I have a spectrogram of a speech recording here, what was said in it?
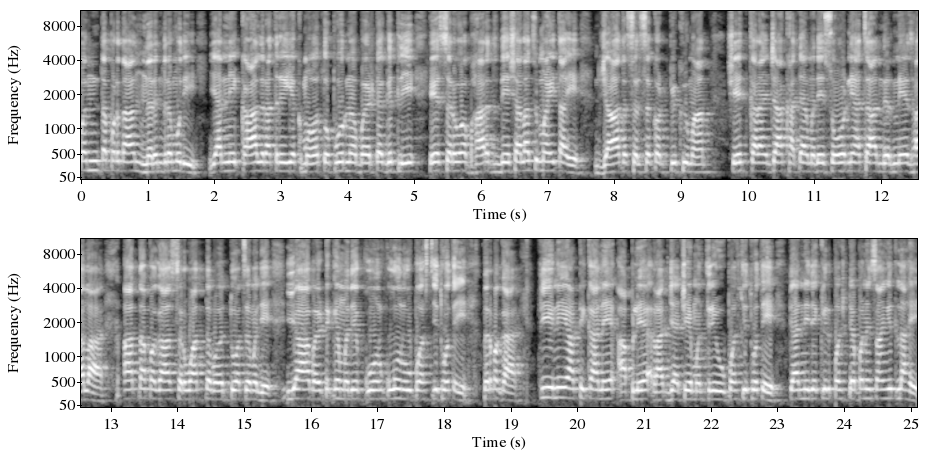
पंतप्रधान नरेंद्र मोदी यांनी काल रात्री एक महत्त्वपूर्ण बैठक घेतली. हे सर्व भारत देशालाच माहीत आहे. ज्यात सरसकट पीक विमा शेतकऱ्यांच्या खात्यामध्ये सोडण्याचा निर्णय झाला. आता बघा सर्वात महत्वाचं म्हणजे या बैठकीमध्ये कोण कोण उपस्थित होते? तर बघा तिन्ही या ठिकाणी आपले राज्याचे मंत्री उपस्थित होते. त्यांनी देखील स्पष्टपणे सांगितलं आहे.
